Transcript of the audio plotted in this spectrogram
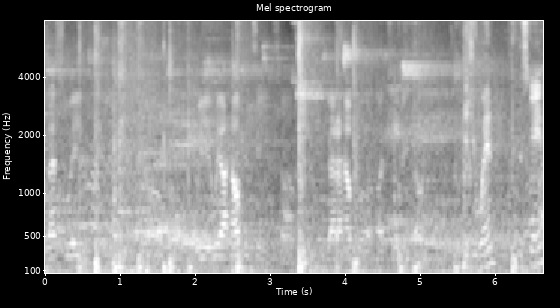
last week, so we, we are a healthy team, so we gotta help our, our team. Did you win this game?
